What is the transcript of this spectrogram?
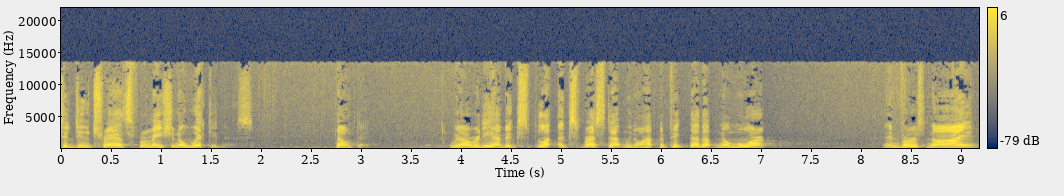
to do transformational wickedness, don't they? We already have exp- expressed that. We don't have to pick that up no more. In verse 9,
